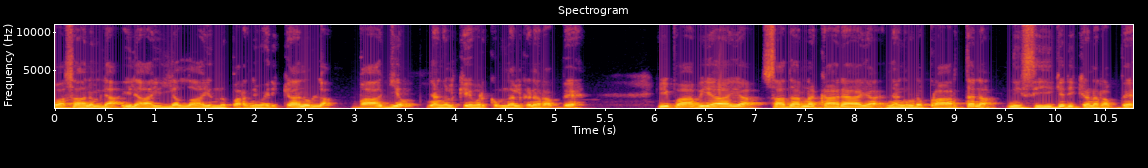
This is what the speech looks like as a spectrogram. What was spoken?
അവസാനം ലാ ഇലാ ഇല്ലല്ലാ എന്ന് പറഞ്ഞു മരിക്കാനുള്ള ഭാഗ്യം ഞങ്ങൾക്ക് എവർക്കും നൽകണ റബ്ബെ. ഈ പാപിയായ സാധാരണക്കാരായ ഞങ്ങളുടെ പ്രാർത്ഥന നീ സ്വീകരിക്കണ റബ്ബെ.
